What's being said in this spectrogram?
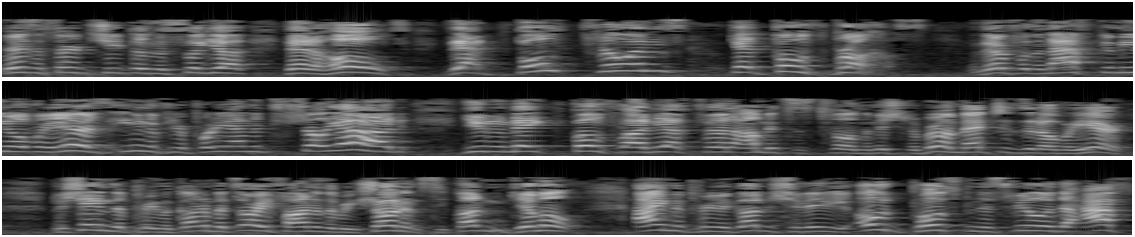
There's a third sheet on the sugya that holds that both tefillins get both brachas. And therefore the nafkameen over here is even if you're putting on the tishal yad, you to make both laniach tefillin and amitzvah tefillin. The Mishnah Berurah mentions it over here. B'shem the prima godim, it's already found in the Rishonim, Sikodim Gimel. I'm a prima godim shevivi. Od post in the tefillah the af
